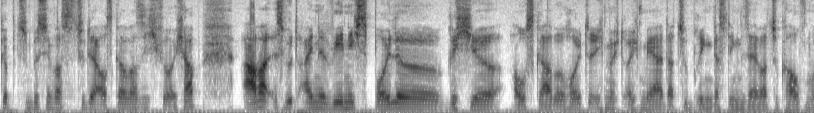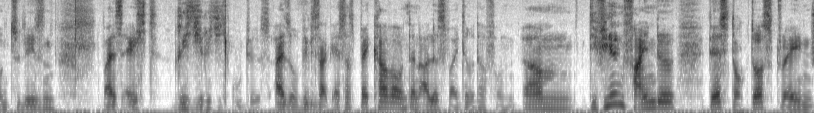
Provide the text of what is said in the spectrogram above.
gibt es ein bisschen was zu der Ausgabe, was ich für euch habe. Aber es wird eine wenig spoilerige Ausgabe heute. Ich möchte euch mehr dazu bringen, das Ding selber zu kaufen und zu lesen, weil es echt richtig, richtig gut ist. Also, wie gesagt, erst das Backcover und dann alles weitere davon. Ähm, die vielen Feinde des Dr. Strange.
